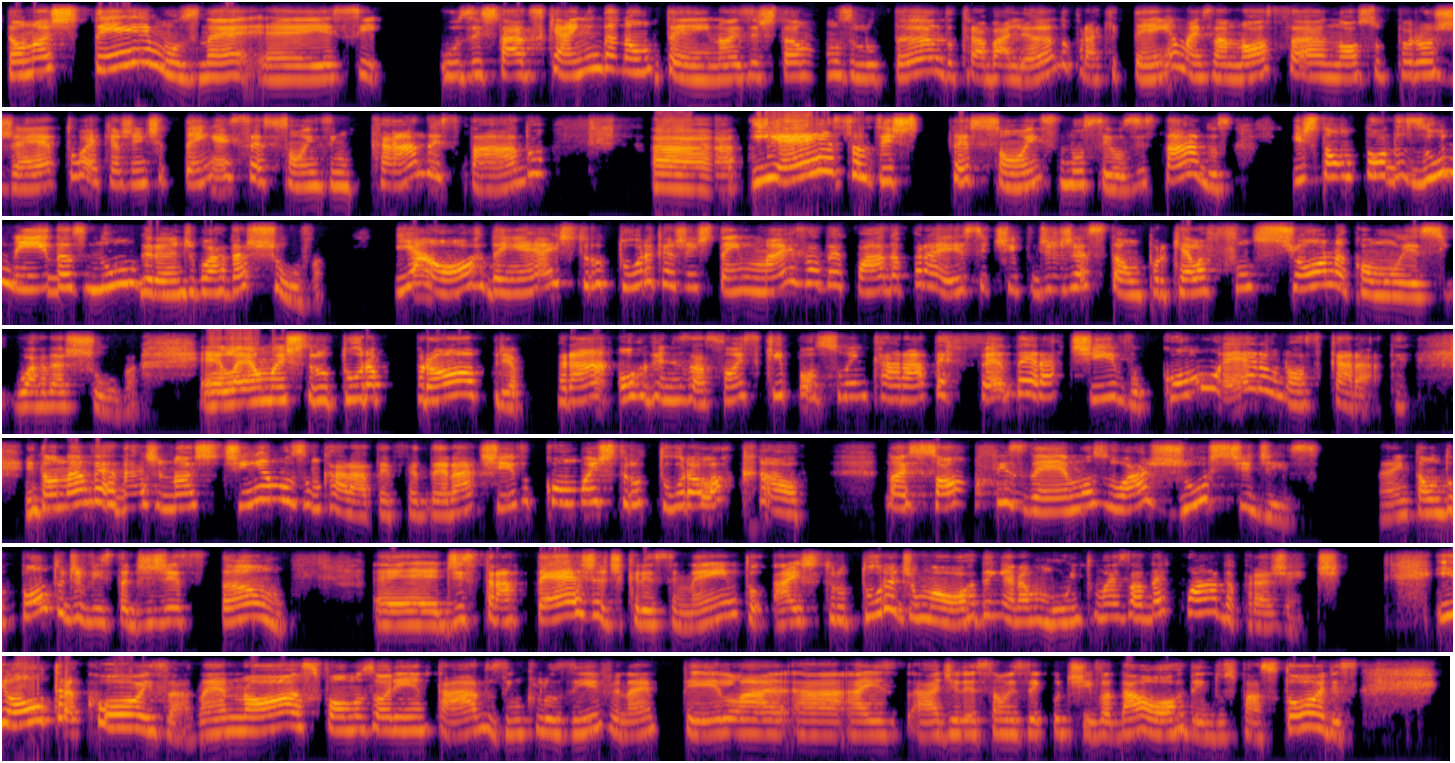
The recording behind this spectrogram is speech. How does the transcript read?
Então, nós temos né, é, esse os estados que ainda não têm, nós estamos lutando, trabalhando para que tenha, mas a nossa nosso projeto é que a gente tenha as em cada estado, uh, e essas sessões nos seus estados estão todas unidas num grande guarda-chuva. E a ordem é a estrutura que a gente tem mais adequada para esse tipo de gestão, porque ela funciona como esse guarda-chuva. Ela é uma estrutura própria para organizações que possuem caráter federativo, como era o nosso caráter. Então, na verdade, nós tínhamos um caráter federativo com uma estrutura local. Nós só fizemos o ajuste disso. Né? Então, do ponto de vista de gestão, é, de estratégia de crescimento, a estrutura de uma ordem era muito mais adequada para a gente. E outra coisa, né, nós fomos orientados, inclusive, né, pela a, a, a, direção executiva da Ordem dos Pastores,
